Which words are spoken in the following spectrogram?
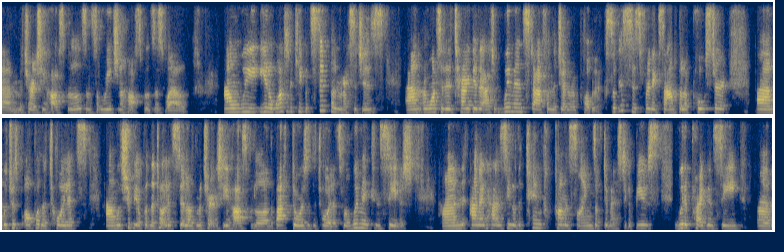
um, maternity hospitals and some regional hospitals as well. And we, you know, wanted to keep it simple messages um, and wanted to target at women, staff, and the general public. So this is, for an example, a poster um, which was up on the toilets, um, which should be up on the toilets still of maternity hospital on the back doors of the toilets where women can see it. Um, and it has, you know, the 10 common signs of domestic abuse with a pregnancy um,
